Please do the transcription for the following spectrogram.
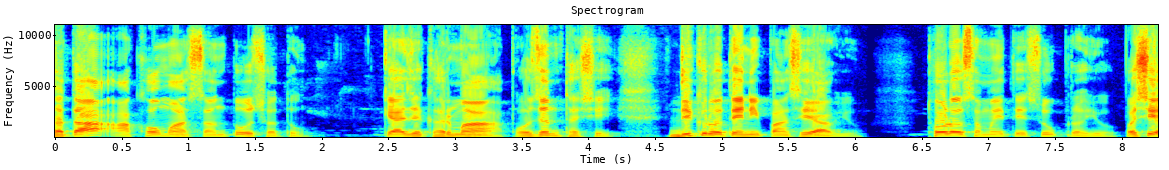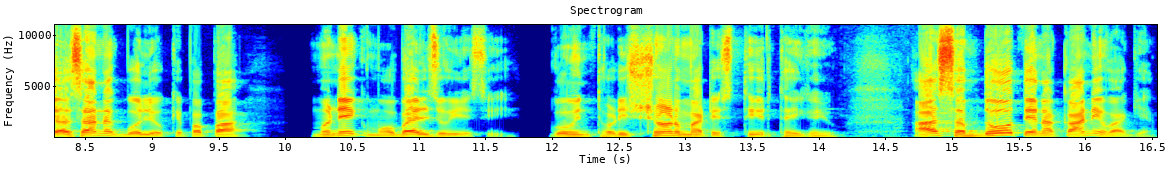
છતાં આંખોમાં સંતોષ હતો. કે આજે ઘરમાં ભોજન થશે. દીકરો તેની પાસે આવ્યો. થોડો સમય તે સૂપ રહ્યો. પછી અચાનક બોલ્યો કે, પપ્પા, મને એક મોબાઈલ જોઈએ છે. ગોવિંદ થોડી ક્ષણ માટે સ્થિર થઈ ગયો. આ શબ્દો તેના કાને વાગ્યા?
